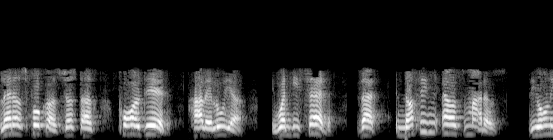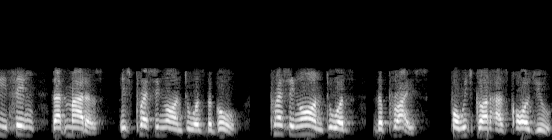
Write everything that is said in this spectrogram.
Let us focus just as Paul did. Hallelujah. When he said that nothing else matters. The only thing that matters is pressing on towards the goal, pressing on towards the price for which God has called you.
